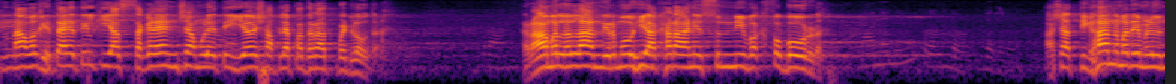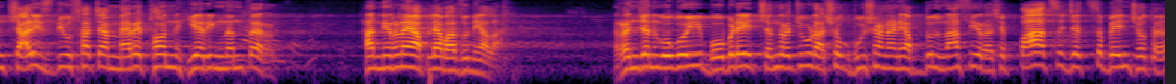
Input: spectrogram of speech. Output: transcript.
नावं घेता येतील की या सगळ्यांच्यामुळे ते यश आपल्या पदरात पडलं होतं. रामलल्ला निर्मोही आखाडा आणि सुन्नी वक्फ बोर्ड. अशा तिघांमध्ये मिळून चाळीस दिवसाच्या मॅरेथॉन हिअरिंग नंतर हा निर्णय आपल्या बाजूने आला. रंजन गोगोई बोबडे चंद्रचूड अशोक भूषण आणि अब्दुल नासिर असे पाच जजचं बेंच होतं.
